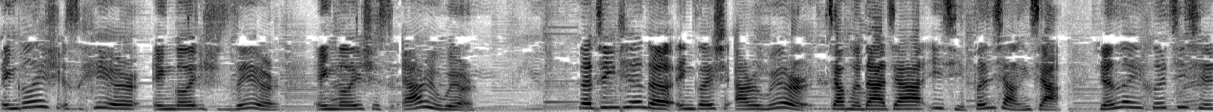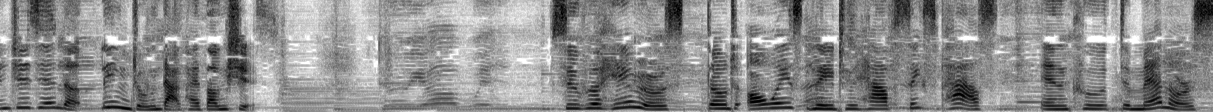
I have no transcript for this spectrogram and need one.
English is here, English is there, English is everywhere。那今天的 English Everywhere 将和大家一起分享一下人类和机器人之间的另一种打开方式。Superheroes don't always need to have six packs and cool manners.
